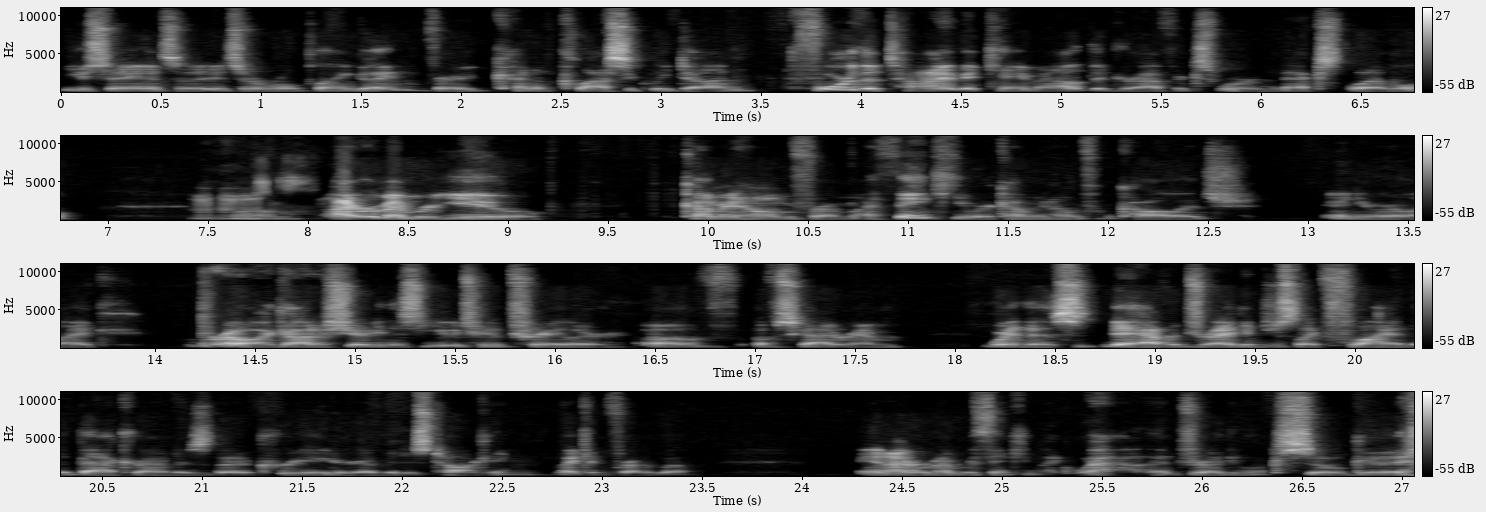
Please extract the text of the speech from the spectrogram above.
you say, it's a it's a role playing game, very kind of classically done. For the time it came out, the graphics were next level. Mm-hmm. Um, I remember you coming home from, I think you were coming home from college, and you were like, "Bro, I got to show you this YouTube trailer of of Skyrim." Where this they have a dragon just like fly in the background as the creator of it is talking like in front of them. And i remember thinking like wow that dragon looks so good.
